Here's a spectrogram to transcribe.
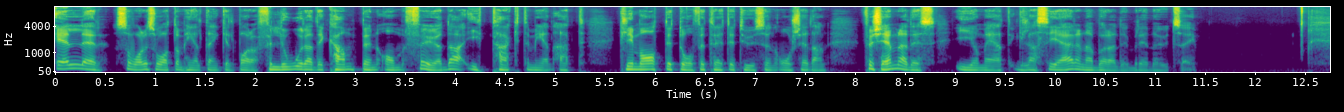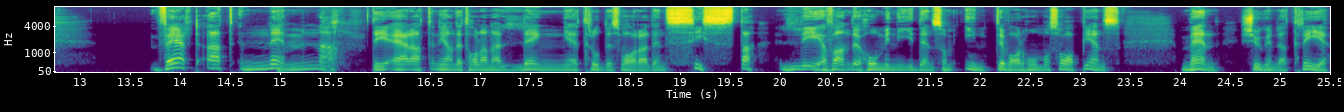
eller så var det så att de helt enkelt bara förlorade kampen om föda i takt med att klimatet då för 30 000 år sedan försämrades i och med att glaciärerna började breda ut sig. Värt att nämna det är att neandertalarna länge troddes vara den sista levande hominiden som inte var Homo sapiens. Men 2003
